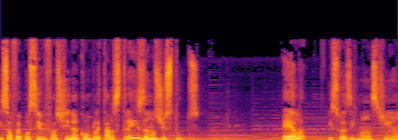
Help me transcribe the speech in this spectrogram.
e só foi possível Faustina completar os três anos de estudos. Ela e suas irmãs tinham,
